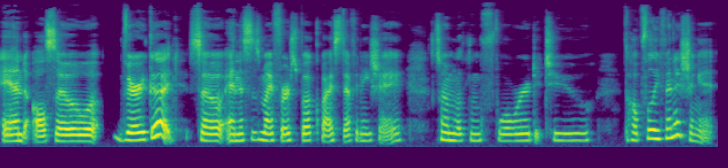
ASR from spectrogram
and also very good. So, and this is my first book by Stephanie Shea, so I'm looking forward to hopefully finishing it.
